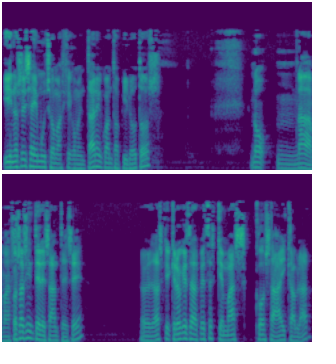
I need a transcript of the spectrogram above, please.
Y no sé si hay mucho más que comentar en cuanto a pilotos. No, mm, nada más. Cosas interesantes, ¿eh? La verdad es que creo que es de las veces que más cosa hay que hablar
